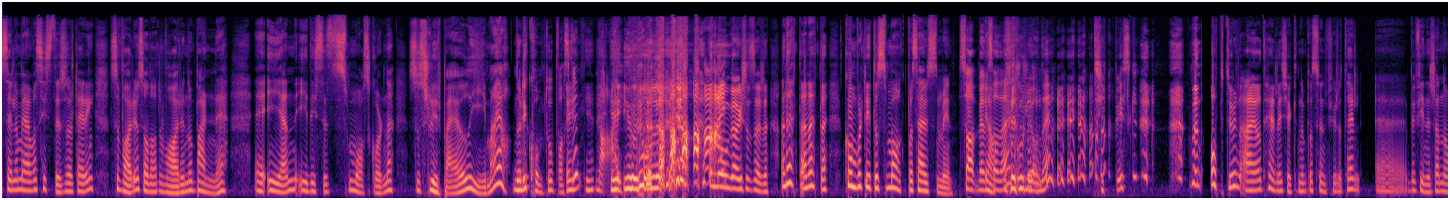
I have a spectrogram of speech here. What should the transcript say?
selv om jeg var siste sortering, så var det jo sånn at var det noe bearnés eh, igjen i disse småskålene, så slurpa jeg jo i meg, ja. Når de kom til oppvasken? Nei. Jo, jo. Noen ganger så sa jeg sånn Anette, Anette, kom bort hit og smak på sausen min. Sa, hvem Ja. sa det? Oleoner? Typisk. Men oppturen er jo at hele kjøkkenet på Sunnfjord hotell eh, befinner seg nå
